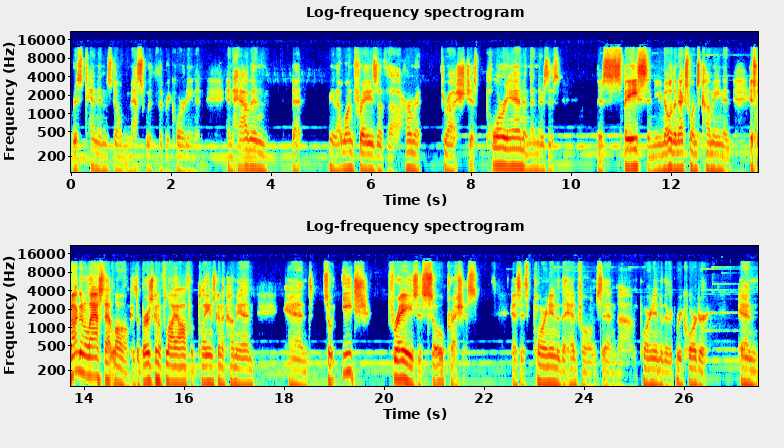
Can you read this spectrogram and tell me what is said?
wrist tendons don't mess with the recording and and having that you know that one phrase of the hermit thrush just pour in and then there's this this space and you know the next one's coming and it's not going to last that long because a bird's going to fly off a plane's going to come in. And so each phrase is so precious as it's pouring into the headphones and uh, pouring into the recorder and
